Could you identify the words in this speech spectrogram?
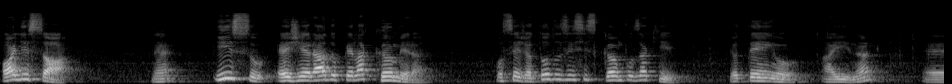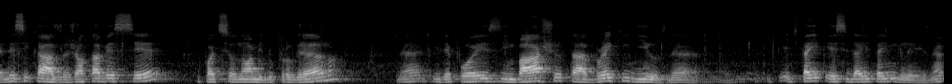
Olhe só, né? isso é gerado pela câmera, ou seja, todos esses campos aqui. Eu tenho aí, né, é, nesse caso, JVC, que pode ser o nome do programa, né, e depois embaixo está Breaking News, né, tá, esse daí está em inglês, né,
